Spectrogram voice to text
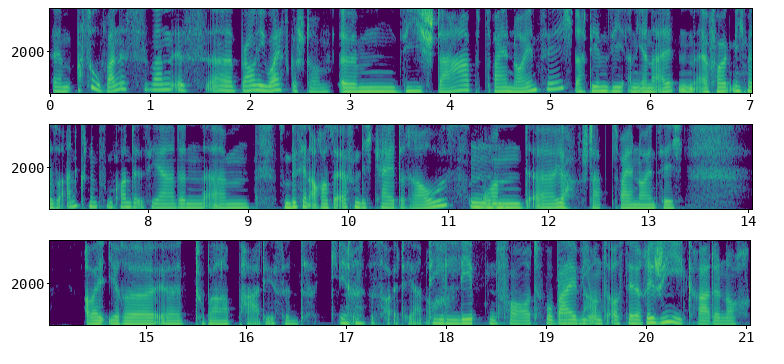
Ähm, ach so, wann ist wann ist äh, Brownie Weiss gestorben? Ähm, sie starb 92, nachdem sie an ihren alten Erfolg nicht mehr so anknüpfen konnte, ist sie ja dann ähm, so ein bisschen auch aus der Öffentlichkeit raus und äh, ja, starb 92. Aber ihre äh, Tuba-Partys sind gibt Ihre- es bis heute ja noch. Die lebten fort. Wobei, wie Genau. uns aus der Regie gerade noch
